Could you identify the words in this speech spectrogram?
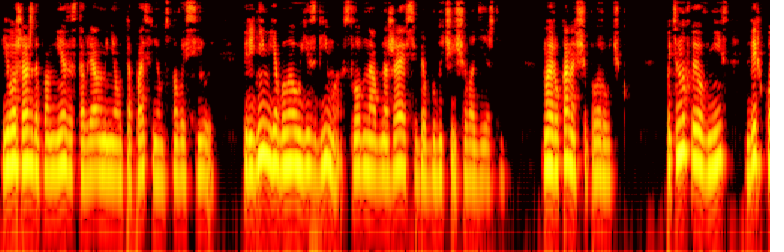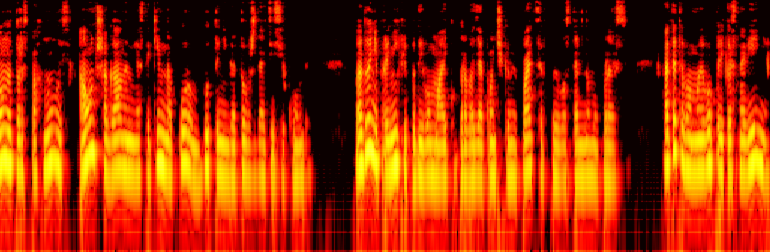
Его жажда по мне заставляла меня утопать в нем с новой силой. Перед ним я была уязвима, словно обнажая себя, будучи еще в одежде. Моя рука нащупала ручку. Потянув ее вниз, дверь в комнату распахнулась, а он шагал на меня с таким напором, будто не готов ждать и секунды. Ладони проникли под его майку, проводя кончиками пальцев по его стальному прессу. От этого моего прикосновения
